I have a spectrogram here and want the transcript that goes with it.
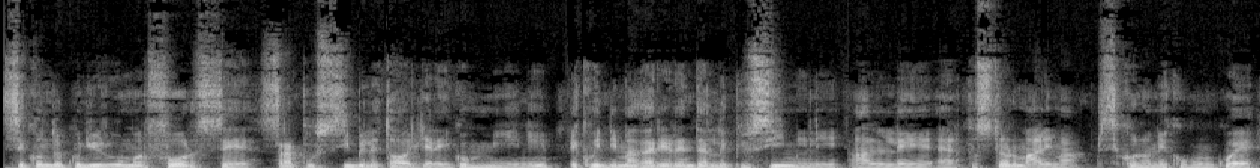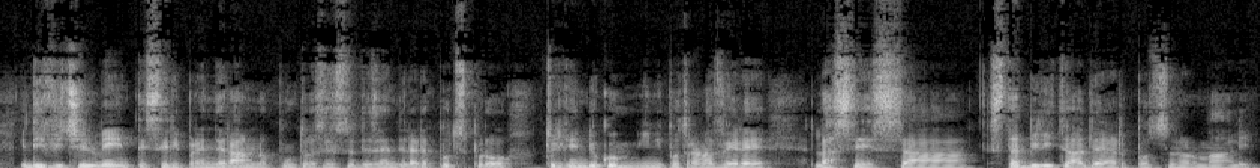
Secondo alcuni rumor forse sarà possibile togliere i gommini e quindi magari renderle più simili alle AirPods normali, ma secondo me comunque difficilmente si riprenderanno appunto lo stesso design delle AirPods Pro togliendo i gommini potranno avere la stessa stabilità delle AirPods normali.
